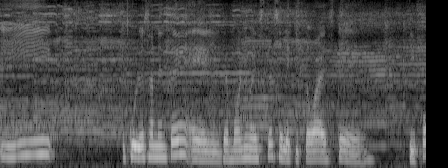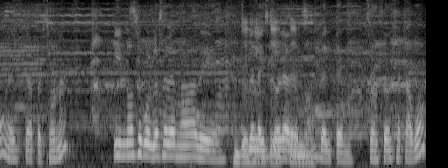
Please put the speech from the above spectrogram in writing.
y curiosamente el demonio este se le quitó a este tipo, a esta persona, y no se volvió a saber nada de, la historia del, tema. ¿no? del tema. Sansón se acabó.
